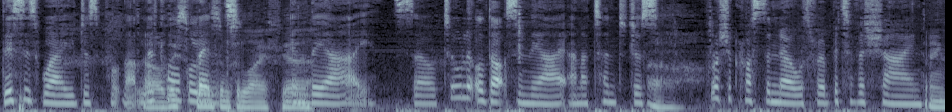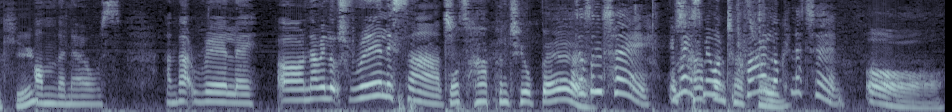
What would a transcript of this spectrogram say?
This is where you just put that little oh, brings them glint life. Yeah. in the eye. So two little dots in the eye, and I tend to just Ah. brush across the nose for a bit of a shine Thank you. on the nose, and that really. Oh, now he looks really sad, What's happened to your bear? doesn't he? It What's makes me want to cry Kathryn? looking at him. Oh.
